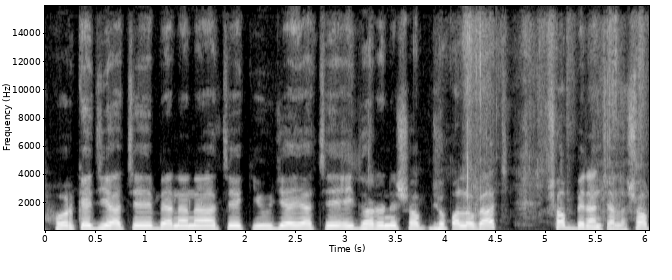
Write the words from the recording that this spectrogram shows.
ফোর কেজি আছে ব্যানানা আছে কিউজাই আছে এই ধরনের সব ঝোপালো গাছ সব বেনান চালা সব।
